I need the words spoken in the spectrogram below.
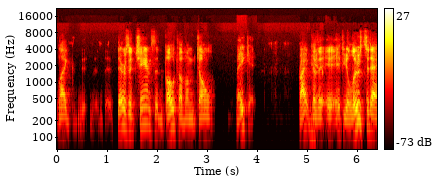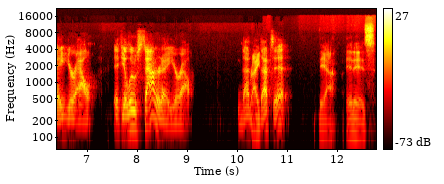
Like there's a chance that both of them don't make it, right? Because yeah. if you lose today, you're out. If you lose Saturday, you're out. That right. that's it. Yeah, it is.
